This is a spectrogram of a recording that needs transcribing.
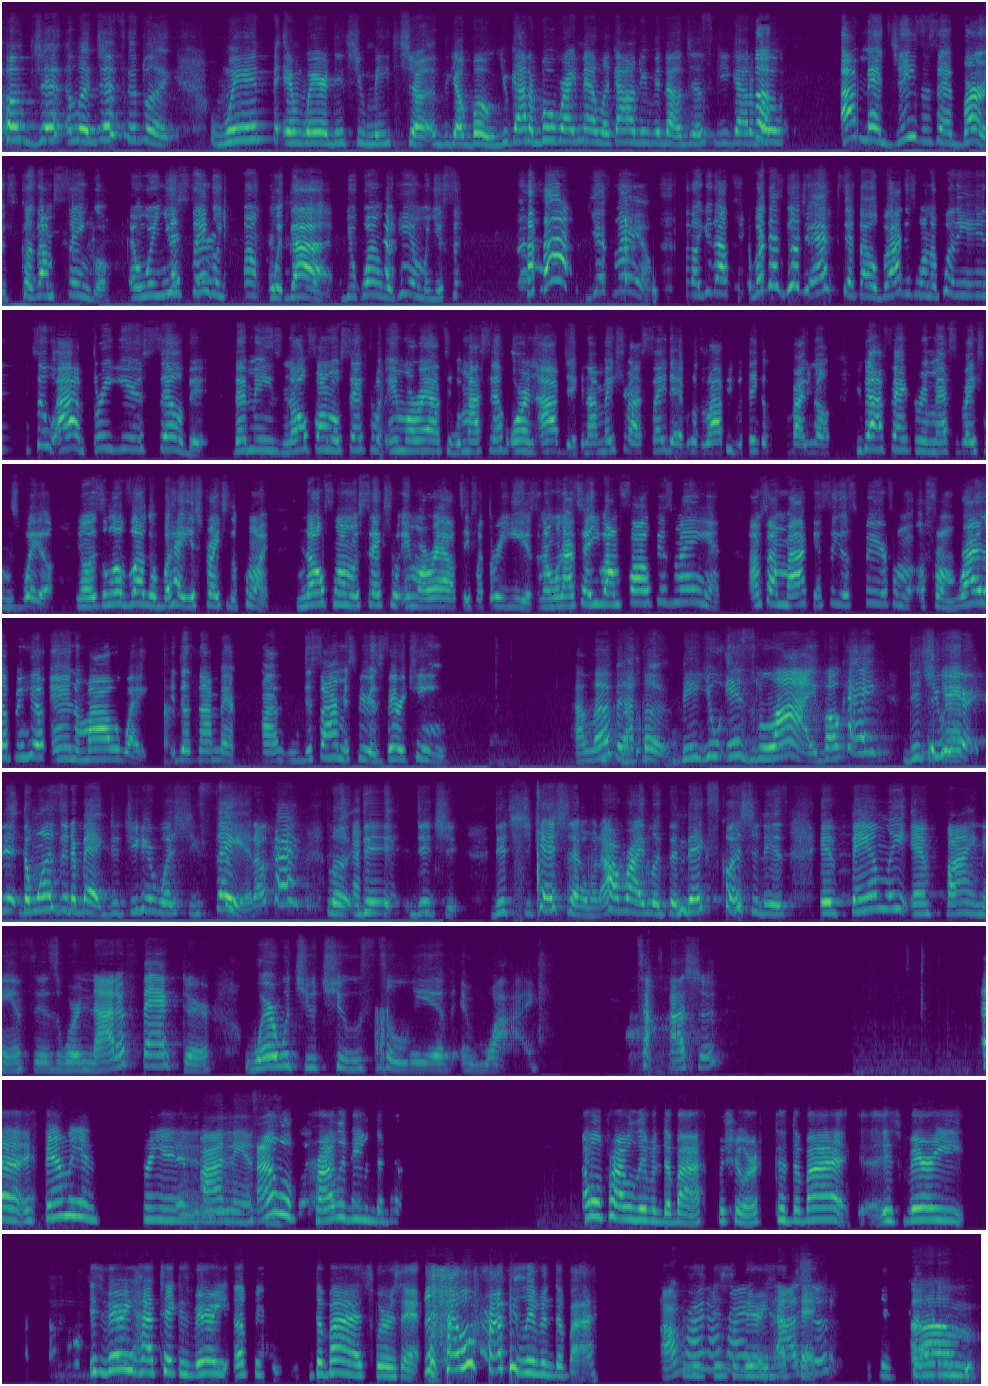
So, Je- look, Jessica, look, when and where did you meet your your boo? You got a boo right now? Look, I don't even know. Jessica, you got a boo? I met Jesus at birth because I'm single. And when you're single, you're one with God. You're one with him when you're single. yes, ma'am. So you know, but that's good you asked that though. But I just want to put in too. I'm three years celibate. That means no form of sexual immorality with myself or an object. And I make sure I say that because a lot of people think about, you know, you got to factor in masturbation as well. You know, it's a little vulgar, but hey, it's straight to the point. No form of sexual immorality for three years. And then when I tell you I'm focused, man, I'm talking about I can see a spirit from from right up in here and a mile away. It does not matter. My discernment spirit is very keen. I love it. Look, BU is live, okay? Did you hear did, the ones in the back? Did you hear what she said? Okay. Look, did did you did you catch that one? All right. Look, the next question is if family and finances were not a factor, where would you choose to live and why? Tasha Uh, if family and and friends, finances. I will probably be in Dubai. I will probably live in Dubai for sure, because Dubai is very, it's very high tech. It's very up in Dubai. Is where it's at. I will probably live in Dubai. all right, all it's a right. very high tech. Um,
